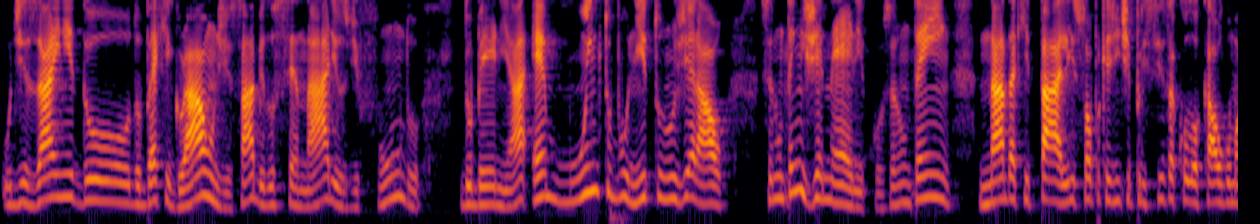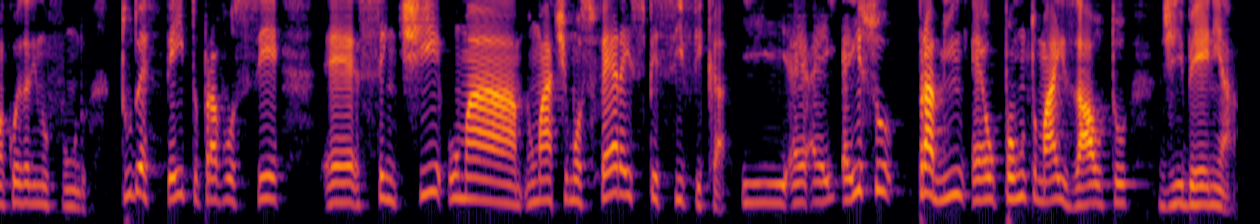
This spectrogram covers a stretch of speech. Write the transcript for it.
o design do, do background, sabe? Dos cenários de fundo do BNA é muito bonito no geral. Você não tem genérico, você não tem nada que tá ali só porque a gente precisa colocar alguma coisa ali no fundo. Tudo é feito para você é, sentir uma, uma atmosfera específica. E é, é, é isso para mim é o ponto mais alto de BNA.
